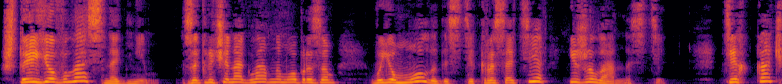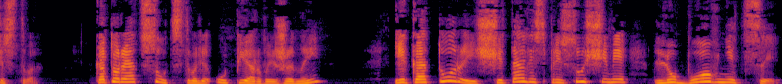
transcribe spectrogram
что ее власть над ним заключена главным образом в ее молодости, красоте и желанности, тех качествах, которые отсутствовали у первой жены и которые считались присущими любовнице,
